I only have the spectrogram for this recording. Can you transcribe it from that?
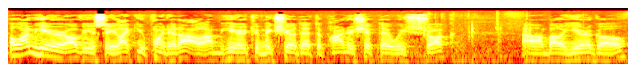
Oh, I'm here, obviously, like you pointed out, I'm here to make sure that the partnership that we struck uh, about a year ago,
